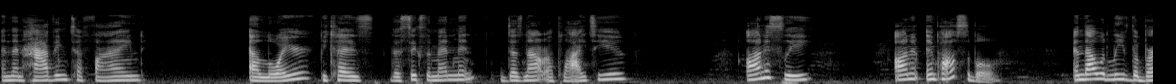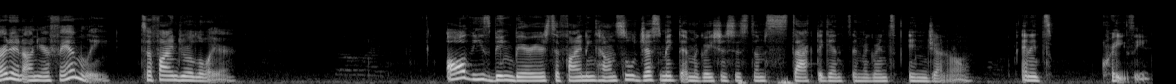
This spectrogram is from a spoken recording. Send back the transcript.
and then having to find a lawyer because the Sixth Amendment does not apply to you, honestly, on impossible. And that would leave the burden on your family to find your lawyer. All these being barriers to finding counsel just make the immigration system stacked against immigrants in general. And it's crazy.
